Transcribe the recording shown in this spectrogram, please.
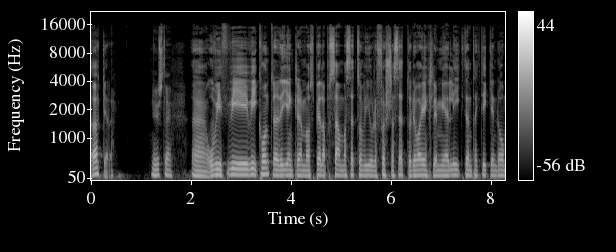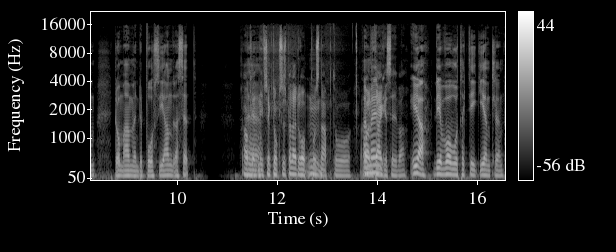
ökade. Just det. Uh, och vi, vi, vi kontrade egentligen med att spela på samma sätt som vi gjorde första set och det var egentligen mer likt den taktiken de, de använde på sig i andra set. Okej, okay, Uh, ni försökte också spela dropp mm. och snabbt och vara Ja, lite men- aggressiva. Ja, det var vår taktik egentligen.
